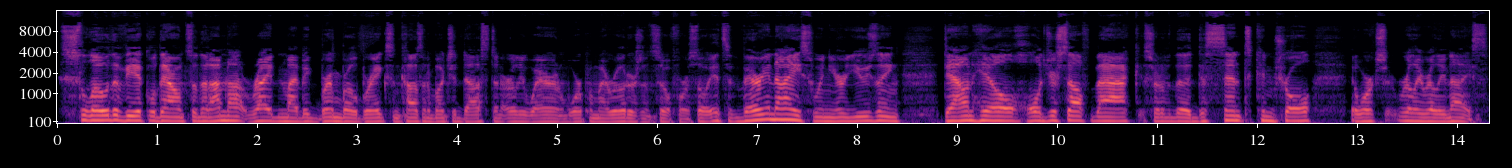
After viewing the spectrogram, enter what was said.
slow the vehicle down so that I'm not riding my big Brembo brakes and causing a bunch of dust and early wear and warping my rotors and so forth. So it's very nice when you're using downhill, hold yourself back, sort of the descent control. It works really, really nice.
